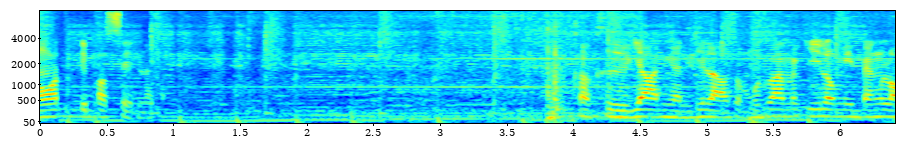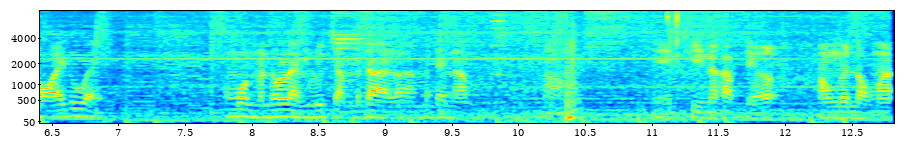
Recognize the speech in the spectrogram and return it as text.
note deposit นะครับก็คือยอดเงินที่เราสมมุติว่าเมื่อกี้เรามีแบงค์ร้อยด้วย ทั้งหมดมันเท่าไหร่ไม่รู้จำไม่ได้แล้วไม่ได้นับอีกทีนะครับ เดี๋ยวเอาเงินออกมา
